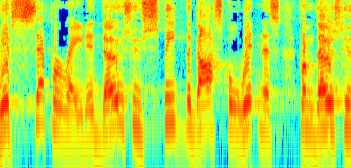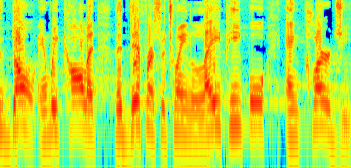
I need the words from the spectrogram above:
we have separated those who speak the gospel witness from those who don't, and we call it the difference between lay people and clergy.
